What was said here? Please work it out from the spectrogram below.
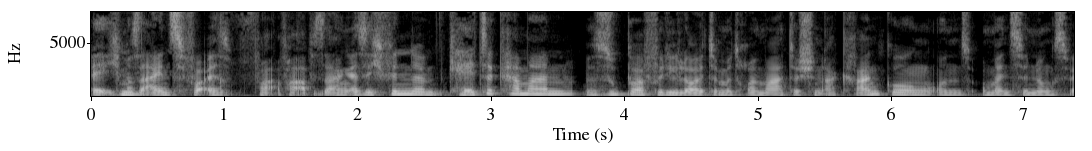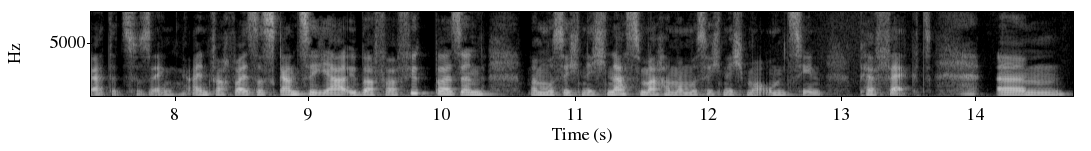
ich muss eins vor, also vor, vorab sagen. Also ich finde, Kältekammern super für die Leute mit rheumatischen Erkrankungen und um Entzündungswerte zu senken. Einfach weil sie das ganze Jahr über verfügbar sind. Man muss sich nicht nass machen, man muss sich nicht mal umziehen. Perfekt. Ähm,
